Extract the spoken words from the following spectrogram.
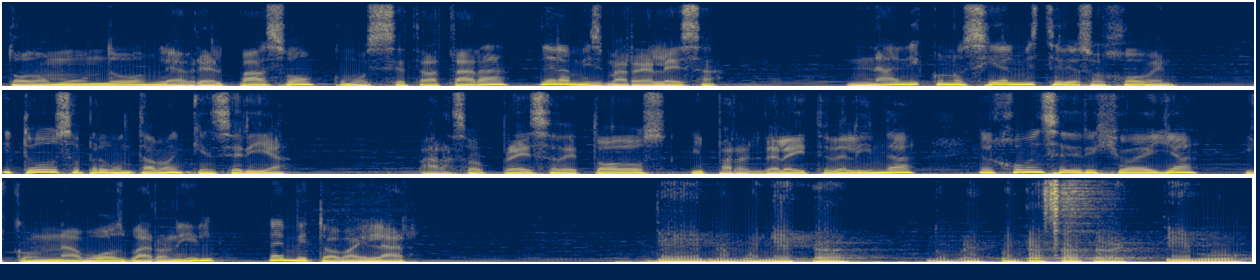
Todo mundo le abría el paso como si se tratara de la misma realeza. Nadie conocía al misterioso joven y todos se preguntaban quién sería. Para sorpresa de todos y para el deleite de Linda, el joven se dirigió a ella y con una voz varonil la invitó a bailar. Dime, muñeca, no me encuentras atractivo.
